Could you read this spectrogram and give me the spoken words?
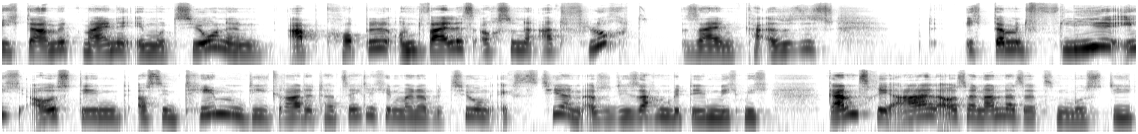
ich damit meine Emotionen abkoppel und weil es auch so eine Art Flucht sein kann. Also es ist ich, damit fliehe ich aus den, aus den Themen, die gerade tatsächlich in meiner Beziehung existieren. Also die Sachen, mit denen ich mich ganz real auseinandersetzen muss, die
